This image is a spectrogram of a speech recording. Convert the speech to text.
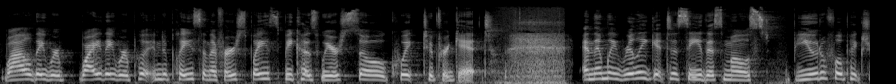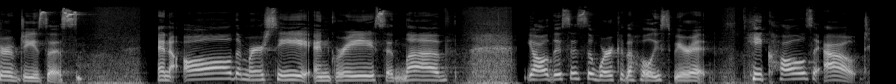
while they were why they were put into place in the first place because we are so quick to forget. And then we really get to see this most beautiful picture of Jesus. and all the mercy and grace and love. Y'all, this is the work of the Holy Spirit. He calls out,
